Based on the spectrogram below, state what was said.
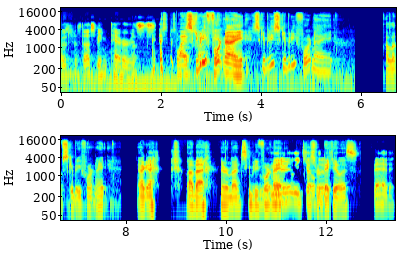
It was just us being terrorists. Skibidi Fortnite. Skibidi Skibidi Fortnite. I love Skibidi Fortnite. Okay. My bad. Never mind. Skibidi Fortnite. Literally That's ridiculous. dead.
